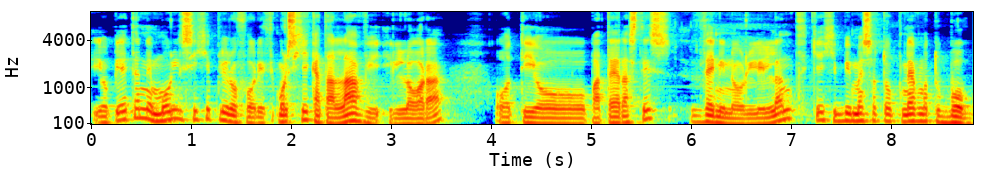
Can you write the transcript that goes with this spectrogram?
η οποία ήταν μόλις είχε πληροφορηθεί, μόλις είχε καταλάβει η Λόρα ότι ο πατέρας της δεν είναι ο Λίλαντ και έχει μπει μέσα το πνεύμα του Μπομπ.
